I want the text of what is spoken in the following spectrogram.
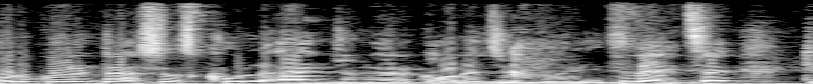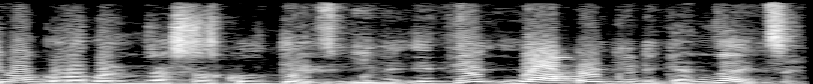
Gurukul international school and junior college Indore इथे जायचंय. किंवा ग्लोबल इंटरनॅशनल स्कूल तेच. म्हणजे इथे यापैकी ठिकाणी जायचंय.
